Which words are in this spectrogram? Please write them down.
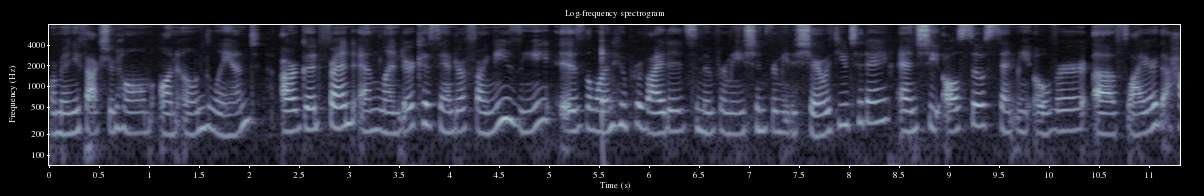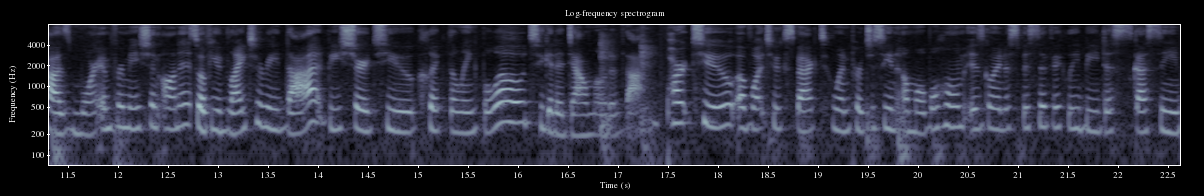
or manufactured home on owned land. Our good friend and lender, Cassandra Farnese, is the one who provided some information for me to share with you today. And she also sent me over a flyer that has more information on it. So if you'd like to read that, be sure to click the link below to get a download of that. Part two of what to expect when purchasing a mobile home is going to specifically be discussing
